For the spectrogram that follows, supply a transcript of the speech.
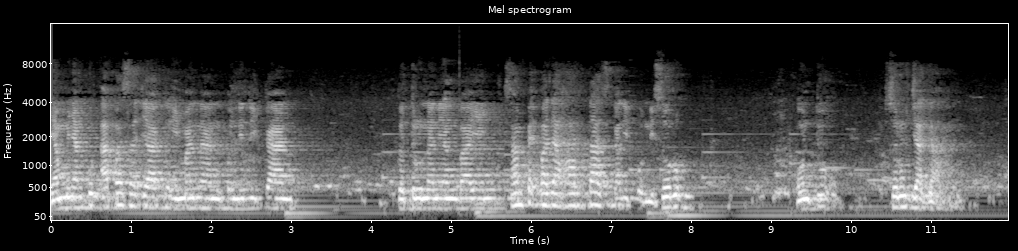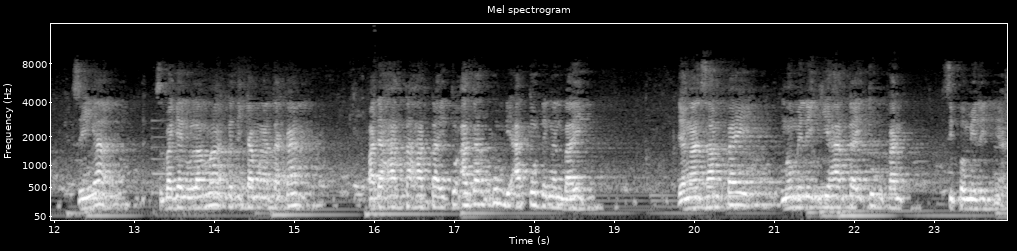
yang menyangkut apa saja keimanan, pendidikan, keturunan yang baik, sampai pada harta sekalipun disuruh untuk suruh jaga. Sehingga sebagian ulama ketika mengatakan pada harta-harta itu agar pun diatur dengan baik. Jangan sampai memiliki harta itu bukan si pemiliknya.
